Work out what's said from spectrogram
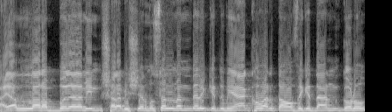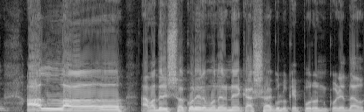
আয় আল্লাহ রব্বুল আলামিন, সারা বিশ্বের মুসলমানদেরকে তুমি এক হওয়ার তৌফিক দান করো। আল্লাহ, আমাদের সকলের মনের নেক আশাগুলোকে পূরণ করে দাও,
